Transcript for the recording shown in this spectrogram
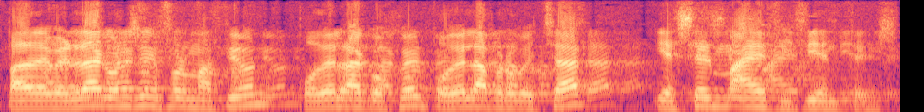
para de verdad con esa información poderla coger, poderla aprovechar y ser más eficientes.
